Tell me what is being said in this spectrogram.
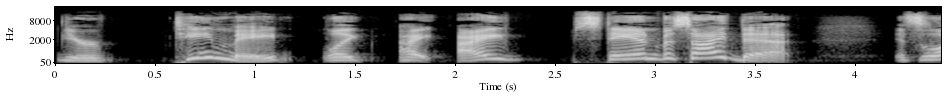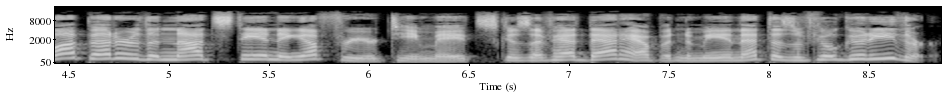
your teammate, like I I stand beside that. It's a lot better than not standing up for your teammates because I've had that happen to me and that doesn't feel good either.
